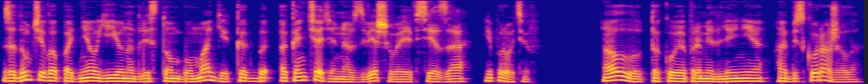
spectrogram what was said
задумчиво поднял ее над листом бумаги, как бы окончательно взвешивая все «за» и «против». Аллу такое промедление обескуражило.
